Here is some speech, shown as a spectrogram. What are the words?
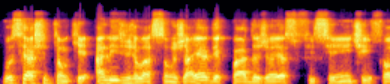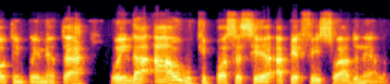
Você acha, então, que a legislação já é adequada, já é suficiente e falta implementar, ou ainda há algo que possa ser aperfeiçoado nela?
